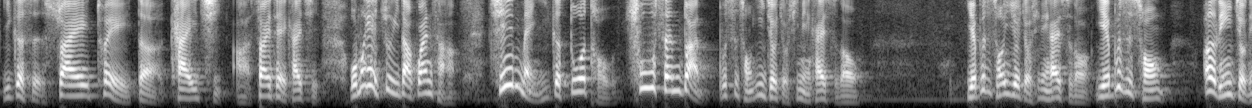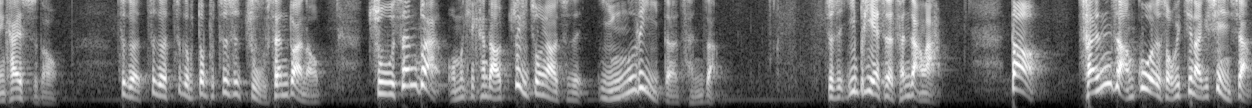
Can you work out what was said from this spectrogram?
一个是衰退的开启啊，衰退开启。我们可以注意到观察，其实每一个多头出生段不是从一九九七年开始的哦，也不是从一九九七年开始的哦，也不是从二零一九年开始的哦。这个这个这个都不，这是主升段哦。主升段我们可以看到最重要就是盈利的成长，就是 EPS 的成长啦。到成长过的时候会见到一个现象，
